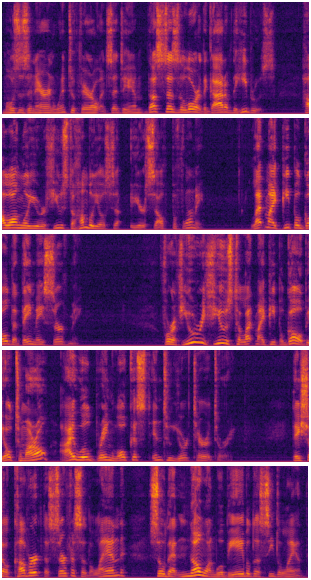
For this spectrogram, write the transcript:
Moses and Aaron went to Pharaoh and said to him, Thus says the Lord, the God of the Hebrews, How long will you refuse to humble yourself before me? Let my people go that they may serve me. For if you refuse to let my people go, behold, tomorrow I will bring locusts into your territory. They shall cover the surface of the land, so that no one will be able to see the land.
